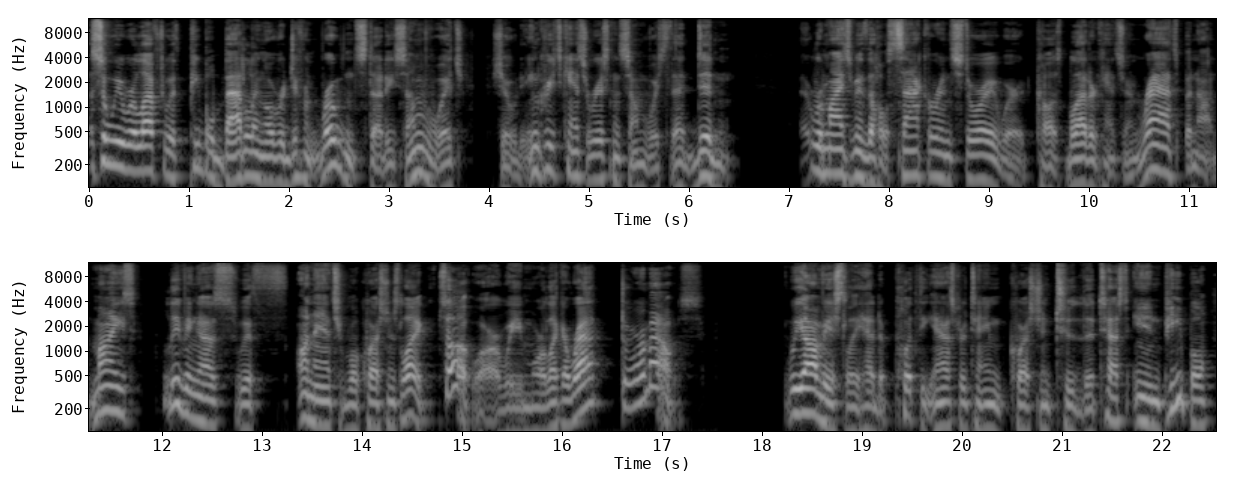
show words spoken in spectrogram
So we were left with people battling over different rodent studies, some of which showed increased cancer risk and some of which that didn't. Reminds me of the whole saccharin story, where it caused bladder cancer in rats, but not mice, leaving us with unanswerable questions like, so are we more like a rat or a mouse? We obviously had to put the aspartame question to the test in people,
